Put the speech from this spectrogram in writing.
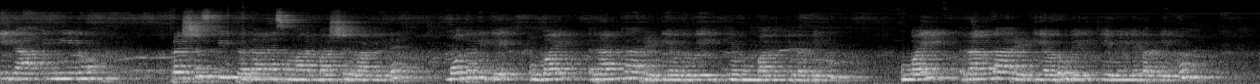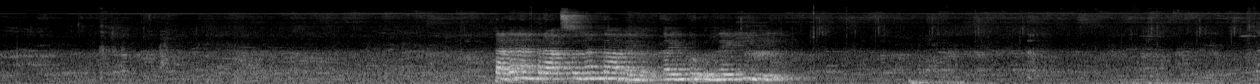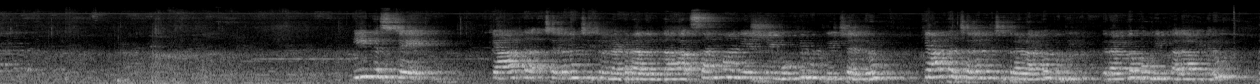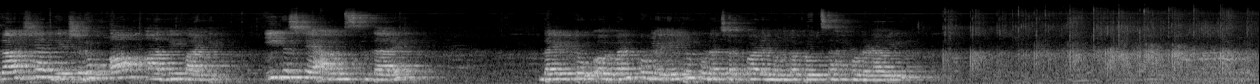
ಈಗ ಇನ್ನೇನು? ಪ್ರಶಸ್ತಿ ಪ್ರದಾನ ಸಮಾರಂಭ ಶುರುವಾಗಲಿದೆ. ಮೊದಲಿಗೆ ವೈ. ರಂಗಾರೆಡ್ಡಿಯವರು ವೇದಿಕೆಯ ಮುಂಭಾಗಕ್ಕೆ ಬರಬೇಕು. ವೈ. ರಂಗಾರೆಡ್ಡಿಯವರು ವೇದಿಕೆಯ ಮೇಲೆ ಬರಬೇಕು. ತದನಂತರ ಸುನಂದಾ ಬೆನ್ನು ದಯವಿಟ್ಟು ರೆಡಿ ಇರಿ. ಚಲನಚಿತ್ರ ಸನ್ಮಾನ್ಯ ಶ್ರೀ ಮುಖ್ಯಮಂತ್ರಿ ಚಂದ್ರು, ಖ್ಯಾತ ಚಲನಚಿತ್ರ ರಂಗಭೂಮಿ ರಂಗಭೂಮಿ ಕಲಾವಿದರು, ರಾಜ್ಯಾಧ್ಯಕ್ಷರು ಆಮ್ ಆದ್ಮಿ ಪಾರ್ಟಿ. ಈಗಷ್ಟೇ ಆಗಮಿಸುತ್ತಿದ್ದಾರೆ. ದಯವಿಟ್ಟು ಅವ್ರು ಬಂದ ಕೂಡಲೇ ಎಲ್ಲರೂ ಕೂಡ ಚಪ್ಪಾಳೆ ಮೂಲಕ ಪ್ರೋತ್ಸಾಹ ಕೊಡೋಣ ಅವರಿಗೆ.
